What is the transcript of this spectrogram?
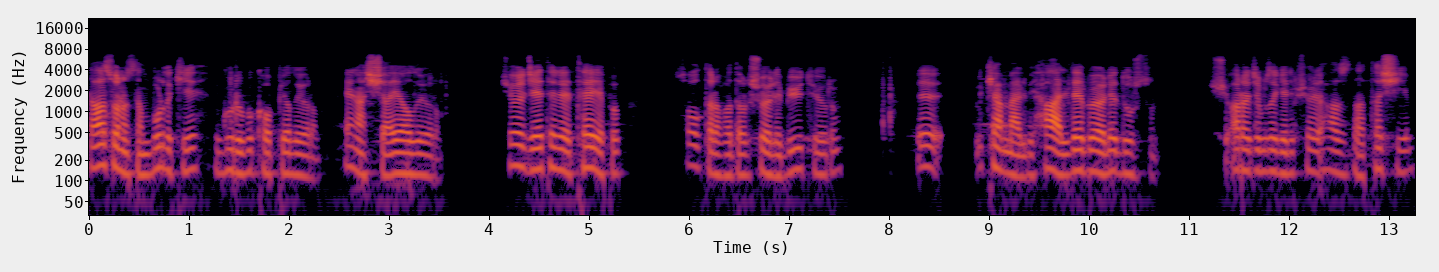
Daha sonrasında buradaki grubu kopyalıyorum. En aşağıya alıyorum. Şöyle CTRL T yapıp sol tarafa doğru şöyle büyütüyorum. Ve mükemmel bir halde böyle dursun. Şu aracımıza gelip şöyle az daha taşıyayım.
